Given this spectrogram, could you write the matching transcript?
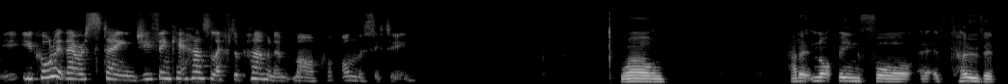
You call it there a stain. Do you think it has left a permanent mark on the city? Well had it not been for if COVID,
